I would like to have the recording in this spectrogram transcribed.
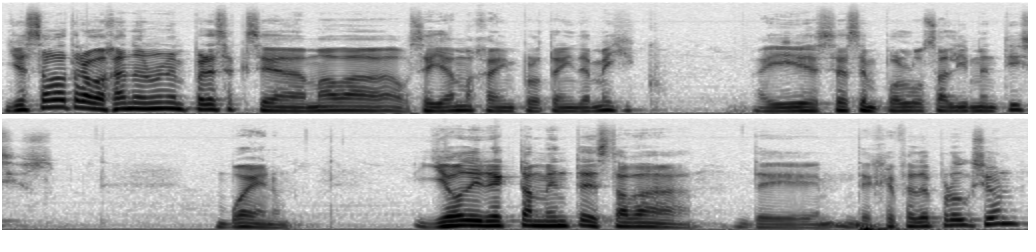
yo estaba trabajando en una empresa que se llamaba, o se llama Jaime Protein de México. Ahí se hacen polvos alimenticios. Bueno, yo directamente estaba de, jefe de producción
